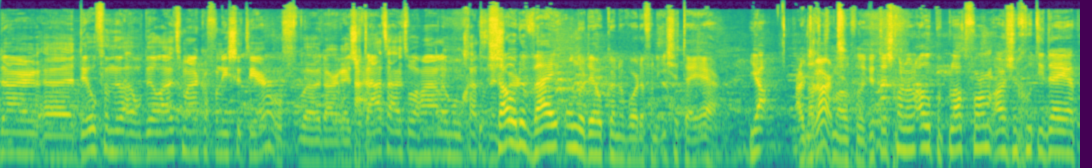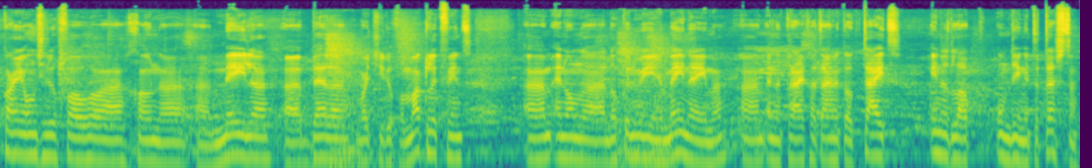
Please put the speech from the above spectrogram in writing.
daar eh, deel van wil, wil uitmaken van ICTR? Of eh, daar resultaten uit wil halen? Hoe gaat het Zouden wij onderdeel kunnen worden van ICTR? Ja, Uiteraard. dat is mogelijk. Het is gewoon een open platform. Als je een goed idee hebt, kan je ons in ieder geval eh, gewoon mailen, eh, bellen, wat je in ieder geval makkelijk vindt. Ehm, en dan, eh, dan kunnen we je meenemen. Ehm, en dan krijg je uiteindelijk ook tijd in het lab om dingen te testen,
